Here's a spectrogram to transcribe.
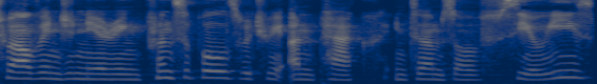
12 engineering principles, which we unpack in terms of COEs,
